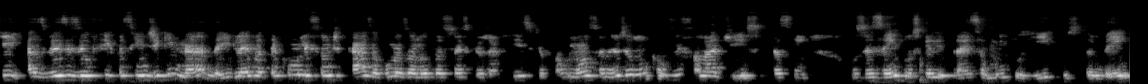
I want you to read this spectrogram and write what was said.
que às vezes eu fico assim indignada e levo até como lição de casa algumas anotações que eu já fiz que eu falo nossa Deus eu nunca ouvi falar disso. Então, assim os exemplos que ele traz são muito ricos também.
